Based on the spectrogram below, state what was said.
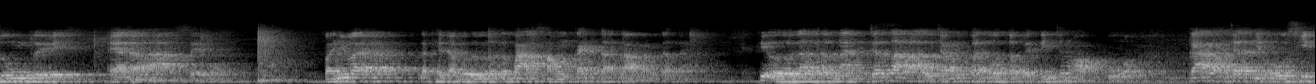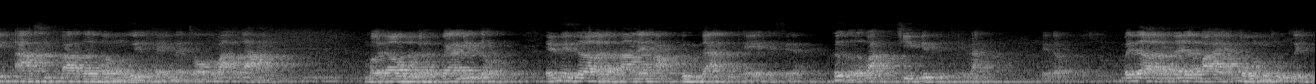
dung dịch NaCO và như vậy là thầy đã vừa hướng dẫn các bạn xong cách tạo làm bài tập này. Thì ở dạng bài tập này, chất ra là ở trong cái phần ôn tập về tính chất học của các loại chất như oxit, axit, bazơ và muối phải là cho các bạn làm mở đầu để học quen biết rồi. Đến bây giờ là ta nên học từng dạng cụ thể để sẽ hướng dẫn các bạn chi tiết cụ thể làm thế rồi bây giờ đây là bài 4 dung dịch.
